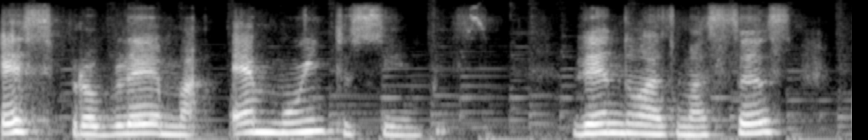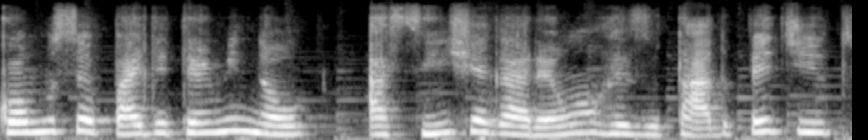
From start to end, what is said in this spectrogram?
Esse problema é muito simples. Vendam as maçãs como seu pai determinou, assim chegarão ao resultado pedido.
